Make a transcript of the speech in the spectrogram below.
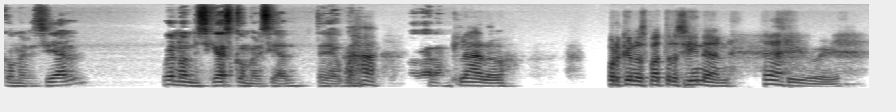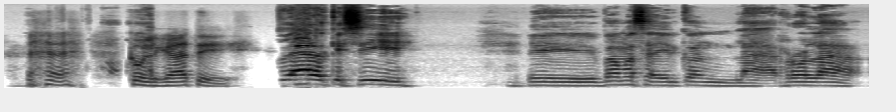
comercial. Bueno, ni siquiera es comercial, estaría bueno Ajá, claro. Porque nos patrocinan. Sí, güey. Colgate. Claro que sí. Eh, vamos a ir con la rola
